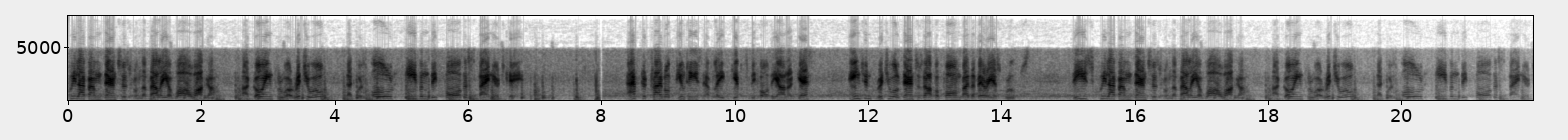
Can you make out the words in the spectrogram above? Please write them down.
Cuilapam dancers from the valley of Oaxaca are going through a ritual that was old even before the Spaniards came. After tribal beauties have laid gifts before the honored guests, ancient ritual dances are performed by the various groups. These Cuilapam dancers from the valley of Oaxaca are going through a ritual that was old even before the Spaniards.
